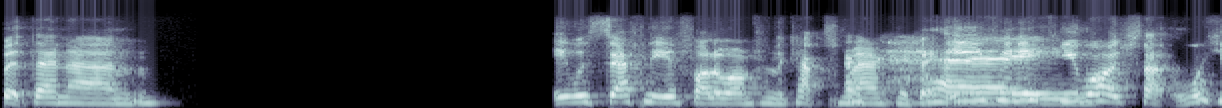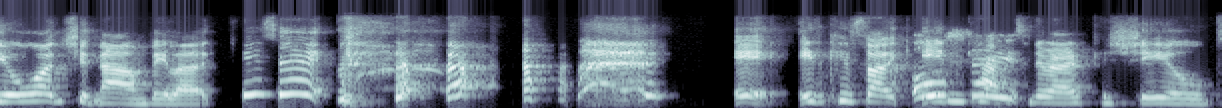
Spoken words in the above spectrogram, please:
but then um it was definitely a follow on from the Captain America. But even if you watch that, well, you'll watch it now and be like, is it? it because like in Captain America, Shield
